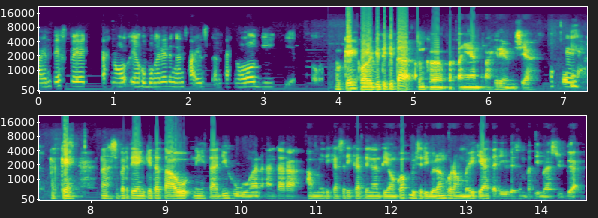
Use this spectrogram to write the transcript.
saintifik, teknologi yang hubungannya dengan sains dan teknologi gitu. Oke, okay, kalau gitu kita langsung ke pertanyaan terakhir ya, Miss ya. Oke. Okay. Oke. Okay. Nah, seperti yang kita tahu nih tadi hubungan antara Amerika Serikat dengan Tiongkok bisa dibilang kurang baik ya. Tadi udah sempat dibahas juga.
